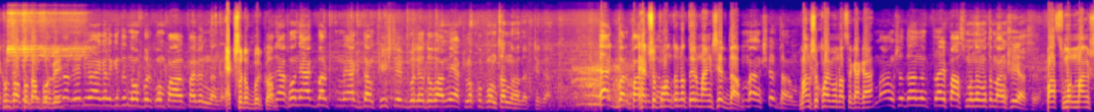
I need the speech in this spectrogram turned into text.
এখন কত দাম পড়বে? রেডি হয়ে গেলে কিন্তু নব্বই কম পাবেন না না। একশো নব্বই কম। এখন একবার একদম ফিক্সড রেট বলে দেবো আমি এক লক্ষ পঞ্চান্ন হাজার টাকা। একবার একশো পঞ্চান্ন তো এর মাংসের দাম। মাংসের দাম। মাংস কয় মন আছে কাকা? মাংস দাম প্রায় পাঁচ মনের মতো মাংসই আছে। পাঁচ মন মাংস।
